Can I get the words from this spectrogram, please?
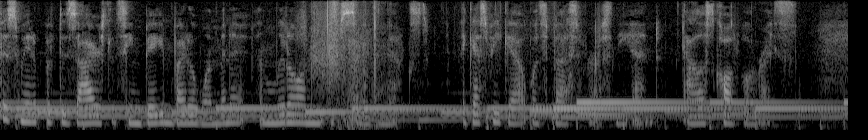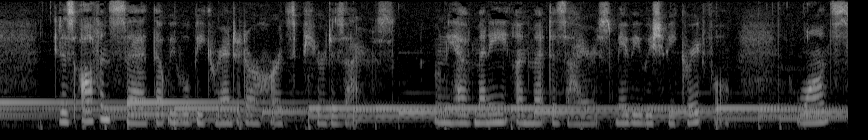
Life is made up of desires that seem big and vital one minute and little and absurd the next. I guess we get what's best for us in the end. Alice Caldwell Rice. It is often said that we will be granted our heart's pure desires. When we have many unmet desires, maybe we should be grateful. Wants,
